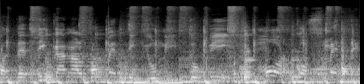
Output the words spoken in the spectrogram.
Pathetic, analphabetic. You need to be more cosmetic.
